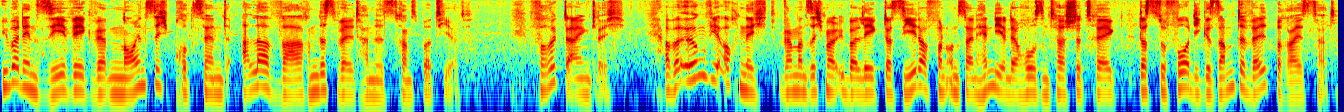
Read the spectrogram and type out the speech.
Über den Seeweg werden 90 Prozent aller Waren des Welthandels transportiert. Verrückt eigentlich. Aber irgendwie auch nicht, wenn man sich mal überlegt, dass jeder von uns ein Handy in der Hosentasche trägt, das zuvor die gesamte Welt bereist hat.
